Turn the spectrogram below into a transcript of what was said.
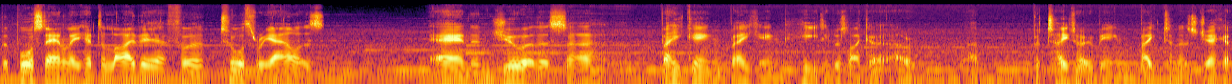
But poor Stanley had to lie there for two or three hours and endure this uh, baking, baking heat. He was like a, a, a potato being baked in his jacket,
